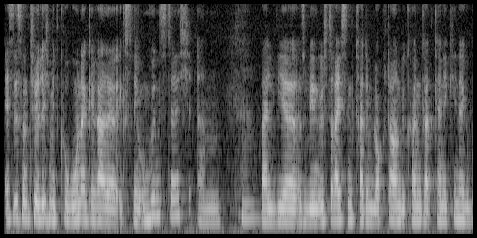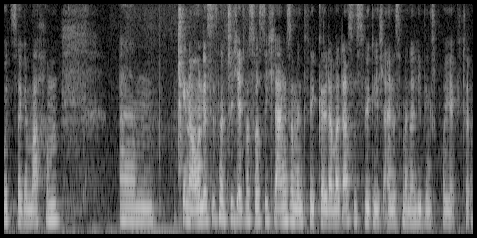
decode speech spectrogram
Es ist natürlich mit Corona gerade extrem ungünstig, ähm, mhm. weil wir, also wir in Österreich sind gerade im Lockdown, wir können gerade keine Kindergeburtstage machen. Ähm, genau, und es ist natürlich etwas, was sich langsam entwickelt, aber das ist wirklich eines meiner Lieblingsprojekte.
